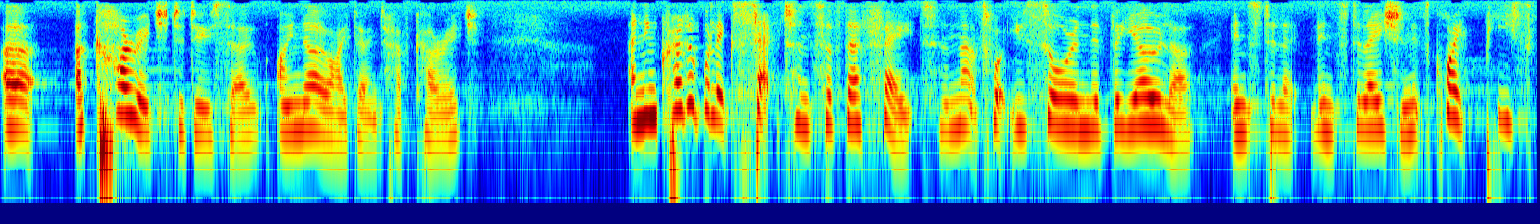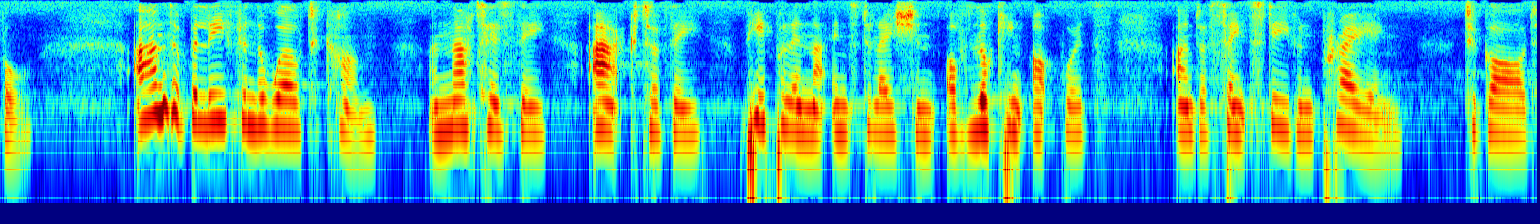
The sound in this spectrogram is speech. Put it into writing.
A courage to do so. I know I don't have courage. An incredible acceptance of their fate, and that's what you saw in the Viola installa- installation. It's quite peaceful and a belief in the world to come. And that is the act of the people in that installation of looking upwards and of St. Stephen praying to God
